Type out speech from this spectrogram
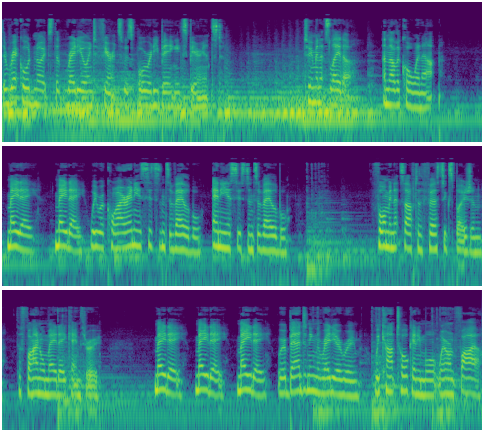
The record notes that radio interference was already being experienced. Two minutes later, another call went out. Mayday, Mayday, we require any assistance available, any assistance available. Four minutes after the first explosion, the final Mayday came through. Mayday, Mayday, Mayday. We're abandoning the radio room. We can't talk anymore. We're on fire.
